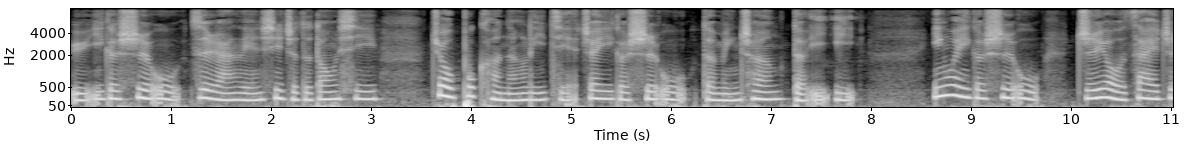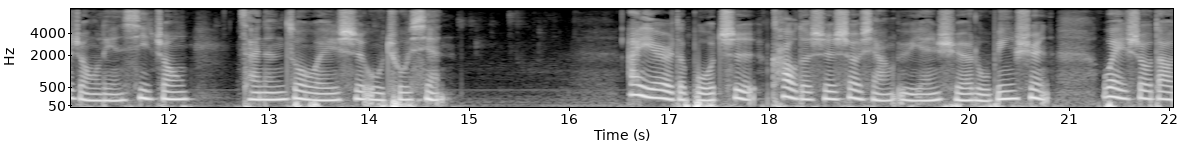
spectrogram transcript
与一个事物自然联系着的东西，就不可能理解这一个事物的名称的意义。因为一个事物只有在这种联系中，才能作为事物出现。艾耶尔的驳斥靠的是设想语言学鲁滨逊未受到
